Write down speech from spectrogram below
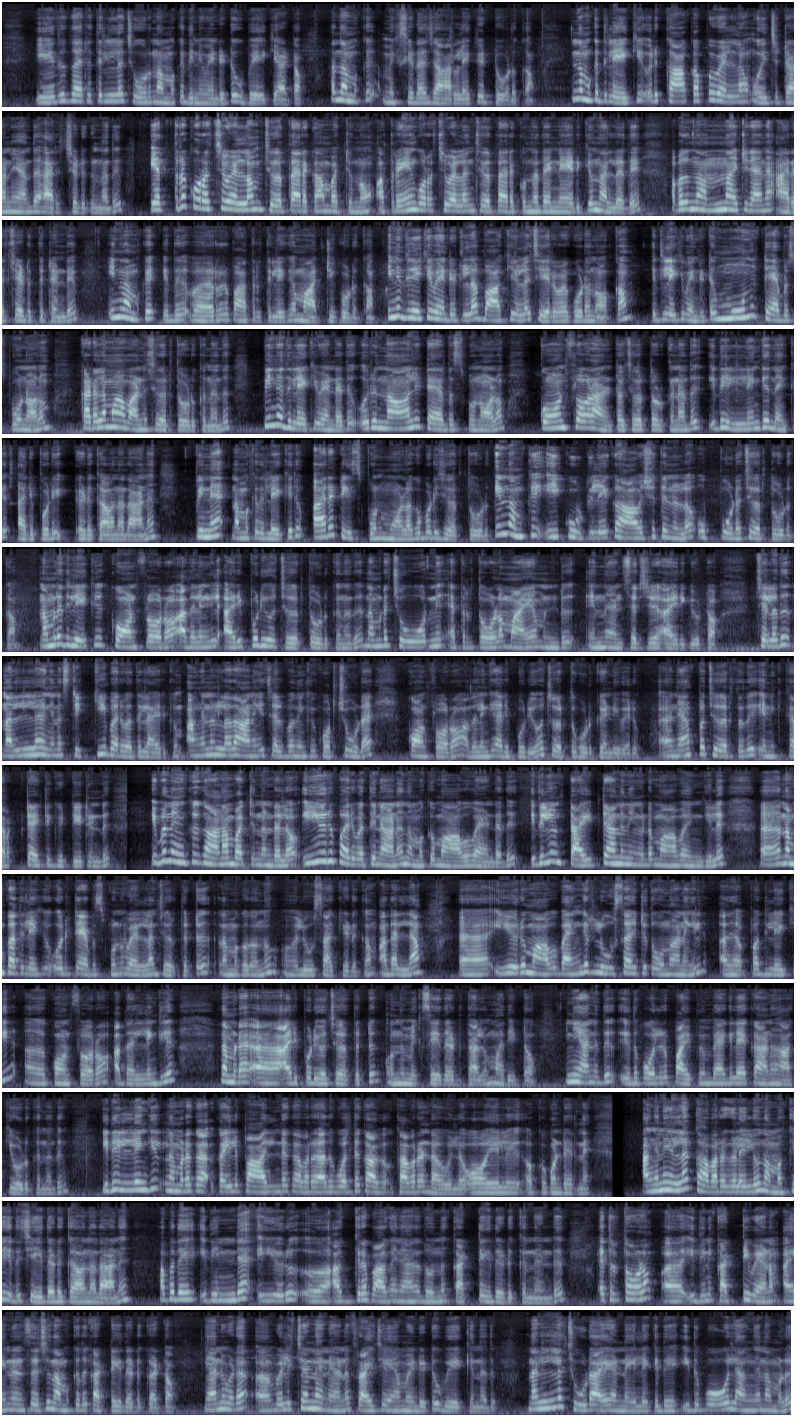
ഏത് തരത്തിലുള്ള ചോറ് നമുക്ക് ഇതിന് വേണ്ടിയിട്ട് ഉപയോഗിക്കാം കേട്ടോ. അത് നമുക്ക് മിക്സിയുടെ ജാറിലേക്ക് ഇട്ട് കൊടുക്കാം. ഇനി നമുക്കിതിലേക്ക് ഒരു കാ കപ്പ് വെള്ളം ഒഴിച്ചിട്ടാണ് ഞാൻ അത് അരച്ചെടുക്കുന്നത്. എത്ര കുറച്ച് വെള്ളം ചേർത്ത് അരക്കാൻ പറ്റുന്നോ അത്രയും കുറച്ച് വെള്ളം ചേർത്ത് അരക്കുന്നത് തന്നെയായിരിക്കും നല്ലത്. അപ്പോൾ അത് നന്നായിട്ട് ഞാൻ അരച്ചെടുത്തിട്ടുണ്ട്. ഇനി നമുക്ക് ഇത് വേറൊരു പാത്രത്തിലേക്ക് മാറ്റി കൊടുക്കാം. ഇനി ഇതിലേക്ക് വേണ്ടിയിട്ടുള്ള ബാക്കിയുള്ള ചേരുവ കൂടെ നോക്കാം. ഇതിലേക്ക് വേണ്ടിയിട്ട് മൂന്ന് ടേബിൾ സ്പൂണോളം കടലമാവാണ് ചേർത്ത് കൊടുക്കുന്നത്. പിന്നെ ഇതിലേക്ക് വേണ്ടത് ഒരു നാല് ടേബിൾ സ്പൂണോളം കോൺഫ്ലോർ ആണ് കേട്ടോ ചേർത്ത് കൊടുക്കുന്നത്. ഇതില്ലെങ്കിൽ നിങ്ങൾക്ക് അരിപ്പൊടി എടുക്കാവുന്നതാണ്. പിന്നെ നമുക്കിതിലേക്ക് ഒരു അര ടീസ്പൂൺ മുളക് പൊടി ചേർത്ത് കൊടുക്കും. ഇനി നമുക്ക് ഈ കൂട്ടിലേക്ക് ആവശ്യത്തിനുള്ള ഉപ്പൂടെ ചേർത്ത് കൊടുക്കാം. നമ്മളിതിലേക്ക് കോൺഫ്ലോറോ അതല്ലെങ്കിൽ അരിപ്പൊടിയോ ചേർത്ത് കൊടുക്കുന്നത് നമ്മുടെ ചോറിന് എത്രത്തോളം മയമുണ്ട് എന്ന് അനുസരിച്ച് ആയിരിക്കും കേട്ടോ ചിലത് നല്ല ഇങ്ങനെ സ്റ്റിക്കി പരുവത്തിലായിരിക്കും. അങ്ങനെയുള്ളതാണെങ്കിൽ ചിലപ്പോൾ നിങ്ങൾക്ക് കുറച്ചുകൂടെ കോൺഫ്ലോറോ അതല്ലെങ്കിൽ അരിപ്പൊടിയോ ചേർത്ത് കൊടുക്കേണ്ടി വരും. ഞാൻ ഇപ്പോൾ ചേർത്തത് എനിക്ക് കറക്റ്റായിട്ട് കിട്ടിയിട്ടുണ്ട്. ഇപ്പം നിങ്ങൾക്ക് കാണാൻ പറ്റുന്നുണ്ടല്ലോ ഈ ഒരു പരുവത്തിനാണ് നമുക്ക് മാവ് വേണ്ടത്. ഇതിലും ടൈറ്റാണ് നിങ്ങളുടെ മാവ് എങ്കിൽ നമുക്കതിലേക്ക് ഒരു ടേബിൾ സ്പൂൺ വെള്ളം ചേർത്തിട്ട് നമുക്കതൊന്ന് ലൂസാക്കി എടുക്കാം. അതല്ല ഈ ഒരു മാവ് ഭയങ്കര ലൂസായിട്ട് തോന്നുകയാണെങ്കിൽ അപ്പോൾ അതിലേക്ക് കോൺഫ്ലോറോ അതല്ലെങ്കിൽ നമ്മുടെ അരിപ്പൊടിയോ ചേർത്തിട്ട് ഒന്ന് മിക്സ് ചെയ്തെടുത്താലും മതി കേട്ടോ ഇനി ഞാനിത് ഇതുപോലൊരു പൈപ്പിംഗ് ബാഗിലേക്കാണ് ആക്കി കൊടുക്കുന്നത്. ഇതില്ലെങ്കിൽ നമ്മുടെ കയ്യിൽ പാലിന്റെ കവർ അതുപോലത്തെ കവർ ഉണ്ടാവുമല്ലോ ഓയിൽ ഒക്കെ കൊണ്ടുവരുന്നത് അങ്ങനെയുള്ള കവറുകളിലും നമുക്ക് ഇത് ചെയ്തെടുക്കാവുന്നതാണ്. അപ്പോൾ ദേ ഇതിന്റെ ഈ ഒരു അഗ്രഭാഗം ഞാനതൊന്ന് കട്ട് ചെയ്തെടുക്കുന്നുണ്ട്. എത്രത്തോളം ഇതിന് കട്ടി വേണം അതിനനുസരിച്ച് നമുക്കിത് കട്ട് ചെയ്തെടുക്കാം കേട്ടോ. ഞാനിവിടെ വെളിച്ചെണ്ണ തന്നെയാണ് ഫ്രൈ ചെയ്യാൻ വേണ്ടിയിട്ട് ഉപയോഗിക്കുന്നത്. നല്ല ചൂടായ എണ്ണയിലേക്ക് ഇത് ഇതുപോലെ അങ്ങ് നമ്മൾ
